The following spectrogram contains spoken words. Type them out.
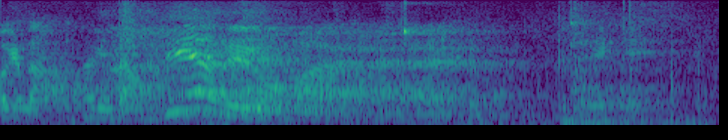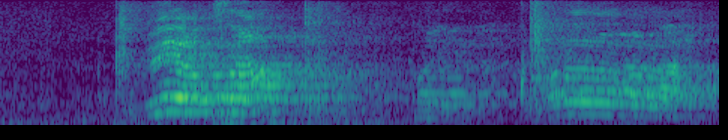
負けた。負けたでやねんお前。え奥さん負けたあららららら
